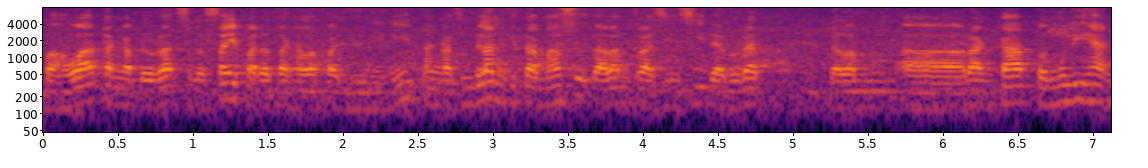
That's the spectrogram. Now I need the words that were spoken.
Bahwa tanggap darurat selesai pada tanggal 8 Juni ini, tanggal 9 kita masuk dalam transisi darurat dalam uh, rangka pemulihan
